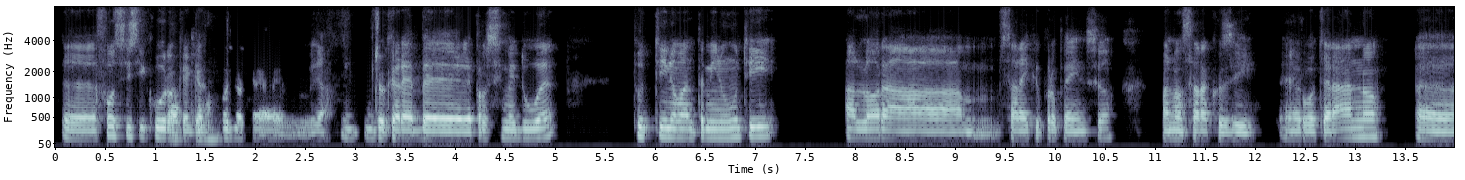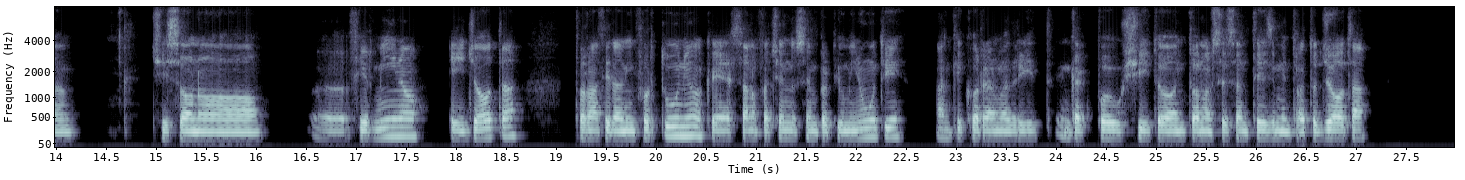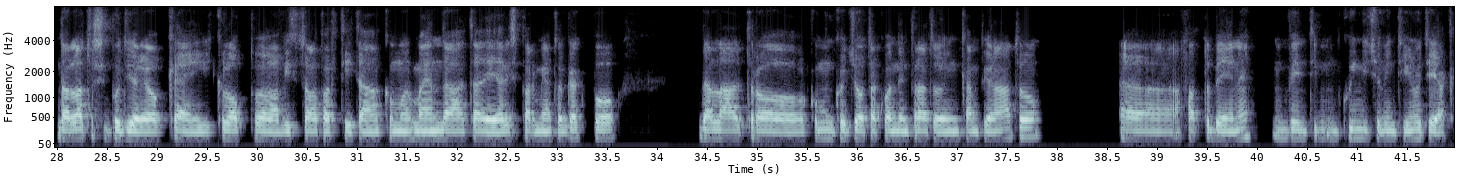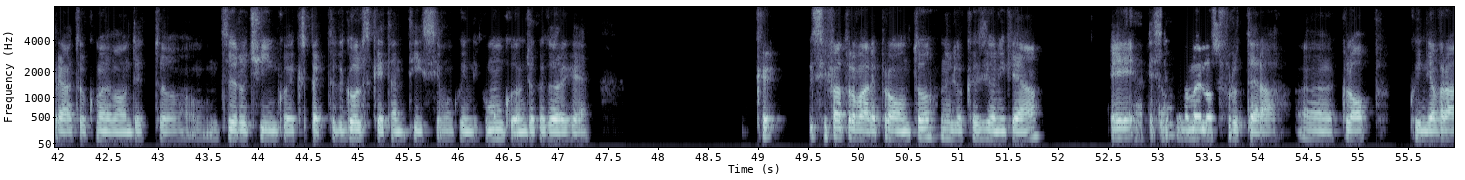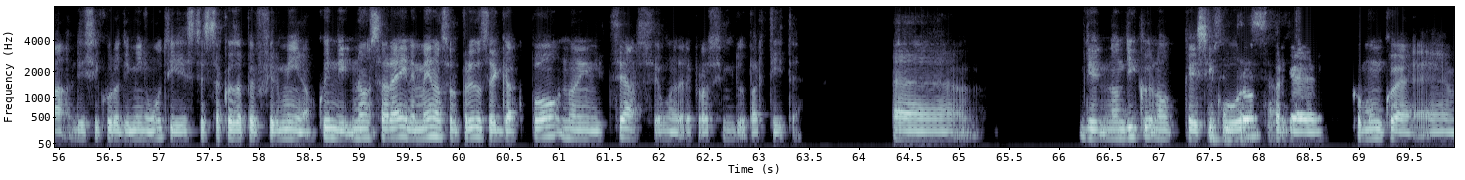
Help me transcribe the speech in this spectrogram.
eh, fossi sicuro Ottimo. che Gakpo giocherebbe, giocherebbe le prossime due, tutti i 90 minuti, allora mh, mm, sarei più propenso, ma non sarà così. Eh, ruoteranno, eh, ci sono eh, Firmino e Igiota, tornati dall'infortunio, che stanno facendo sempre più minuti, anche con Real Madrid. Gakpo è uscito intorno al sessantesimo, è entrato Jota da un lato si può dire ok, Klopp ha visto la partita come ormai è andata e ha risparmiato Gakpo, dall'altro comunque Jota quando è entrato in campionato eh, ha fatto bene, in, in 15-20 minuti ha creato come avevamo detto un 0-5 expected goals che è tantissimo, quindi comunque è un giocatore che, che si fa trovare pronto nelle occasioni che ha e, certo. e secondo me lo sfrutterà uh, Klopp quindi avrà di sicuro dei minuti, stessa cosa per Firmino, quindi non sarei nemmeno sorpreso se Gakpo non iniziasse una delle prossime due partite. Eh, non dico che è sicuro, perché comunque è,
